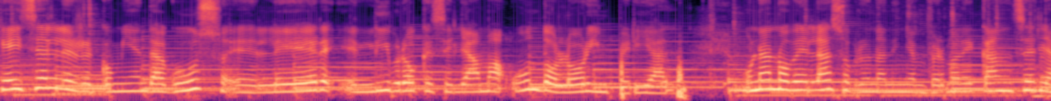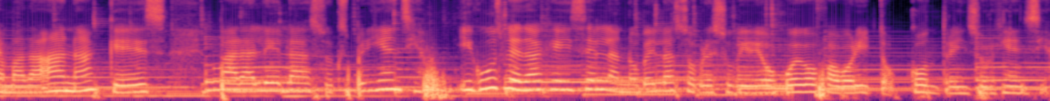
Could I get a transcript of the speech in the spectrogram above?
Hazel le recomienda a Gus eh, leer el libro que se llama Un dolor imperial, una novela sobre una niña enferma de cáncer llamada Ana, que es paralela a su experiencia. Y Gus le da a Hazel la novela sobre su videojuego favorito, Contra Insurgencia.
